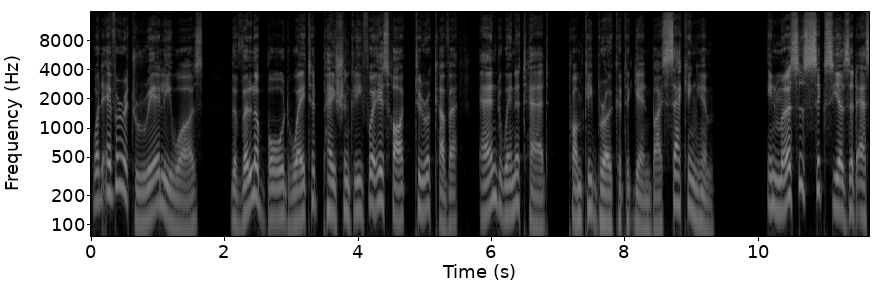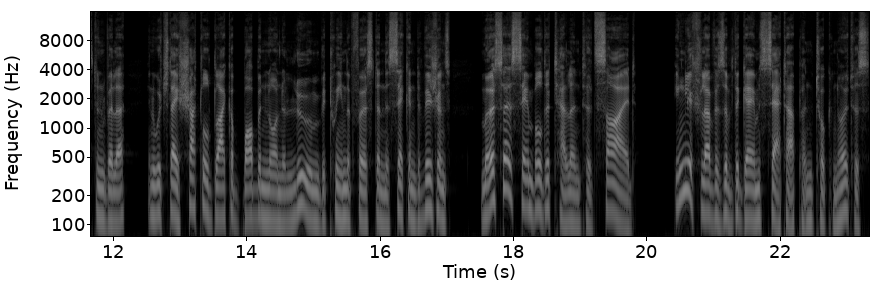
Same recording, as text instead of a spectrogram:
Whatever it really was, the Villa board waited patiently for his heart to recover, and when it had, promptly broke it again by sacking him. In Mercer's six years at Aston Villa, in which they shuttled like a bobbin on a loom between the first and the second divisions, Mercer assembled a talented side. English lovers of the game sat up and took notice.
